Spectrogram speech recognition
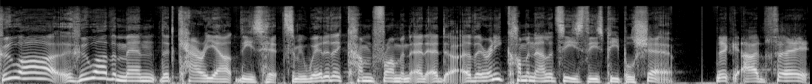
Who are who are the men that carry out these hits? I mean, where do they come from, and, and, and are there any commonalities these people share? Nick, I'd say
